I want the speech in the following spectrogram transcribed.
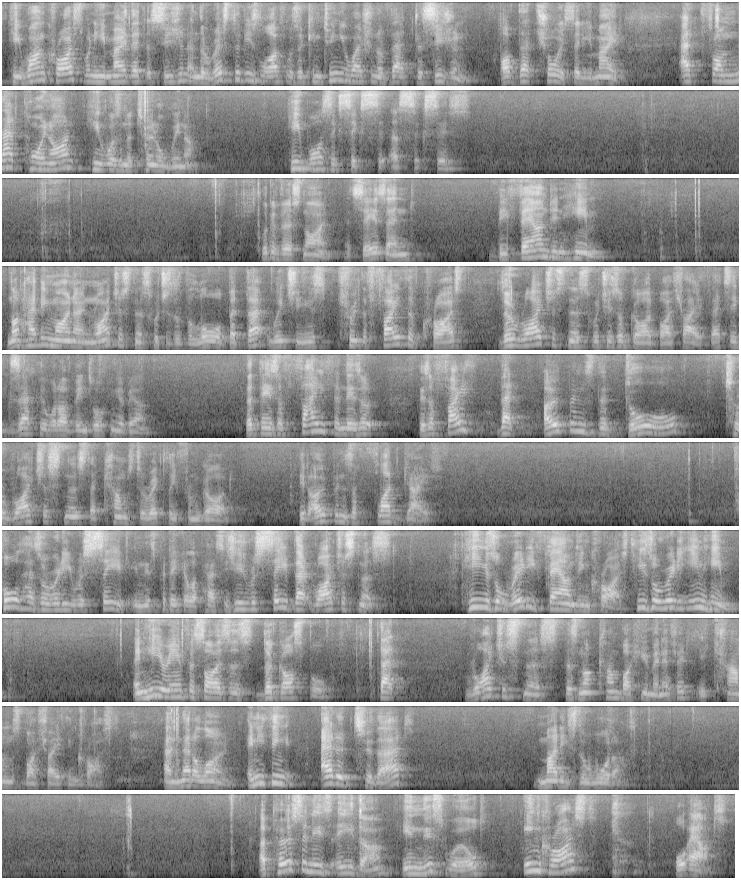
He won Christ when he made that decision, and the rest of his life was a continuation of that decision, of that choice that he made. At, from that point on, he was an eternal winner. He was a success. Look at verse 9. It says, And be found in him, not having mine own righteousness, which is of the law, but that which is through the faith of Christ, the righteousness which is of God by faith. That's exactly what I've been talking about. That there's a faith, and there's a, there's a faith that opens the door to righteousness that comes directly from God. It opens a floodgate. Paul has already received in this particular passage, he's received that righteousness. He is already found in Christ, he's already in him. And here he emphasizes the gospel that righteousness does not come by human effort, it comes by faith in Christ. And that alone. Anything added to that muddies the water. A person is either in this world in Christ or out.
